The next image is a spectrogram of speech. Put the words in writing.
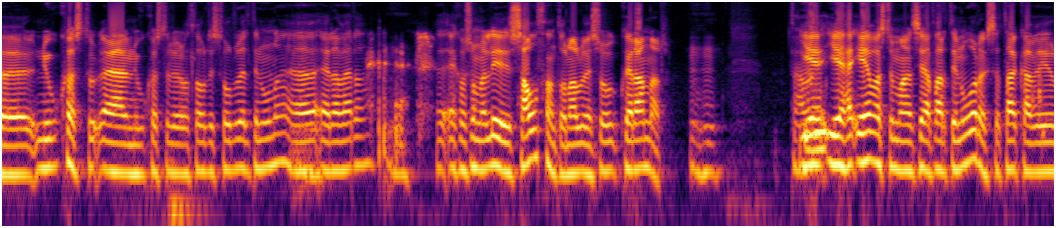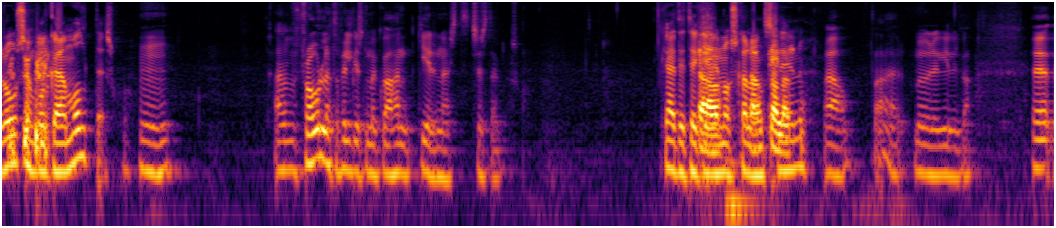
uh, Newcastle eða Newcastle er alltaf orðið stórveldi núna eða er að verða. Eitthvað svona liðið Southampton alveg eins og hver annar. Mm ég, ég efast um að hann sé að fara til Norex að taka við Rosenborg eða Molde sko. mm. Það er frólægt að fylgjast með hvað hann gerir næst sérstaklega sko. gæti tekið við norska já, landsliðinu Já, það er möguleiki líka uh,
